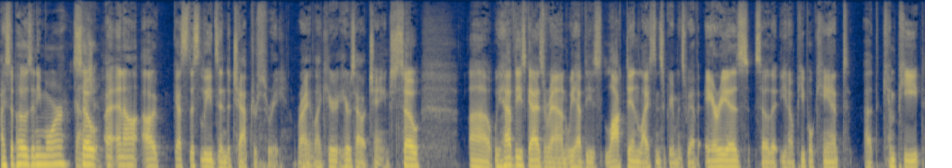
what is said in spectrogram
I suppose, anymore. So, and I'll, I guess this leads into chapter three, right? Like here, here's how it changed. So, uh, we have these guys around. We have these locked in license agreements. We have areas so that you know people can't uh, compete,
